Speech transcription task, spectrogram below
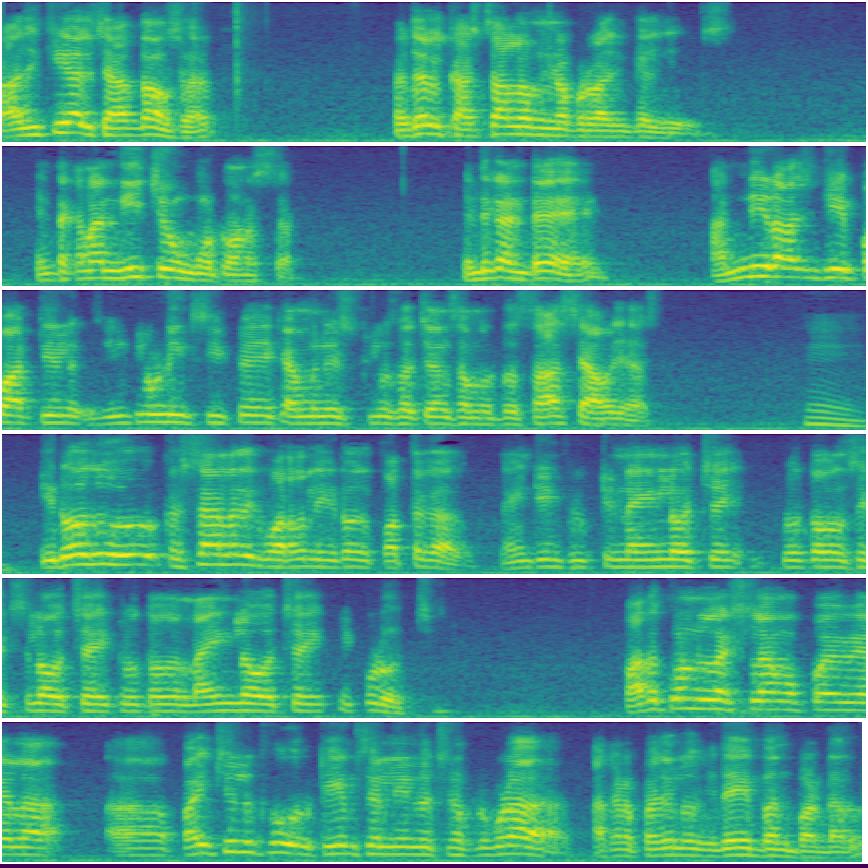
రాజకీయాలు చేద్దాం సార్. ప్రజలు కష్టాల్లో ఉన్నప్పుడు రాజకీయాలు చేయవచ్చు ఇంతకన్నా నీచం ఇంకోటి ఉండదు సార్. ఎందుకంటే అన్ని రాజకీయ పార్టీలు ఇంక్లూడింగ్ సిపిఐ కమ్యూనిస్టులు స్వచ్ఛంద సంస్థ సహా సేవ చేస్తారు ఈ రోజు కృష్ణానదికి వరదలు ఈ రోజు కొత్త కాదు. నైన్టీన్ ఫిఫ్టీ నైన్లో వచ్చాయి టూ థౌసండ్ సిక్స్లో వచ్చాయి టూ థౌసండ్ నైన్లో వచ్చాయి ఇప్పుడు వచ్చాయి. పదకొండు లక్షల ముప్పై వేల పైచులకు టీఎంసీఎల్ నీళ్ళు వచ్చినప్పుడు కూడా అక్కడ ప్రజలు ఇదే ఇబ్బంది పడ్డారు.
